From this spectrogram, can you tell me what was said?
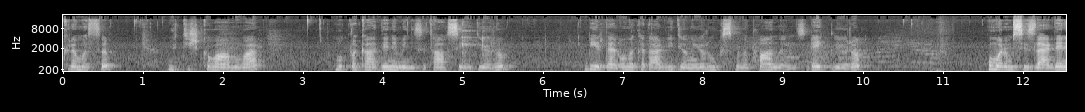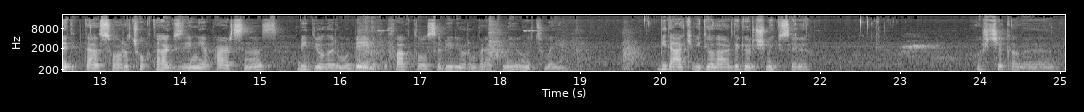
Kreması müthiş kıvamı var. Mutlaka denemenizi tavsiye ediyorum. Birden 10'a kadar videonun yorum kısmına puanlarınızı bekliyorum. Umarım sizler denedikten sonra çok daha güzelini yaparsınız. Videolarımı beğenip ufak da olsa bir yorum bırakmayı unutmayın. Bir dahaki videolarda görüşmek üzere. Hoşçakalın.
